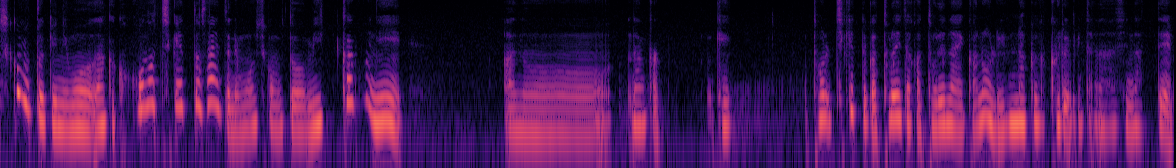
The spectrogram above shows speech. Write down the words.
し込む時にもなんかここのチケットサイトで申し込むと3日後にあのー、なんかけチケットが取れたか取れないかの連絡が来るみたいな話になって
